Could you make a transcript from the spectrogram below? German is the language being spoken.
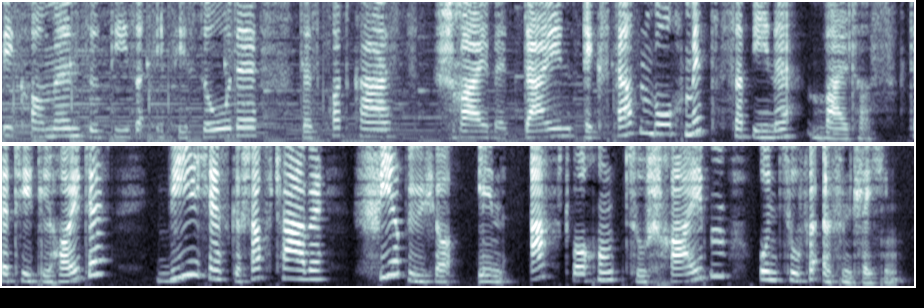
Willkommen zu dieser Episode des Podcasts Schreibe dein Expertenbuch mit Sabine Walters. Der Titel heute, wie ich es geschafft habe, vier Bücher in acht Wochen zu schreiben und zu veröffentlichen.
